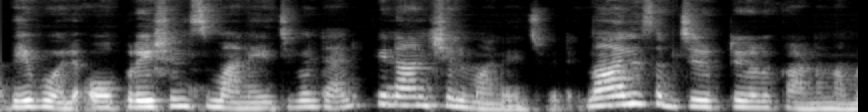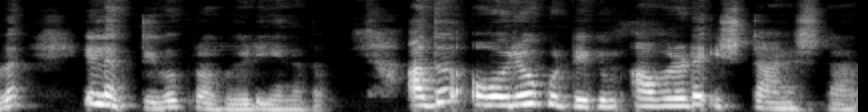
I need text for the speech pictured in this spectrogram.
അതേപോലെ operations management and financial management നാല് സബ്ജക്റ്റുകൾക്കാണ് നമ്മൾ ഇലക്റ്റീവ് പ്രൊവൈഡ് ചെയ്യുന്നത്. അത് ഓരോ കുട്ടിക്കും അവരുടെ ഇഷ്ടാനിഷ്ടം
